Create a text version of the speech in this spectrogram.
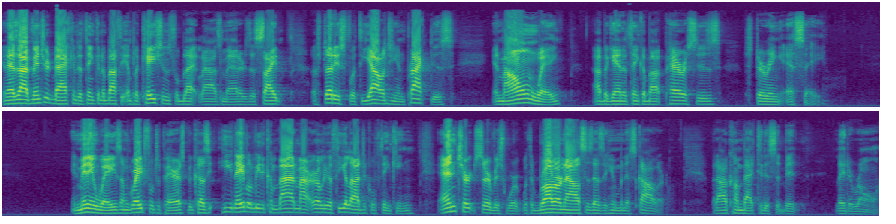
And as I ventured back into thinking about the implications for Black Lives Matter as a site of studies for theology and practice, in my own way, I began to think about Paris's stirring essay. In many ways, I'm grateful to Paris because he enabled me to combine my earlier theological thinking and church service work with a broader analysis as a humanist scholar. But I'll come back to this a bit later on.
